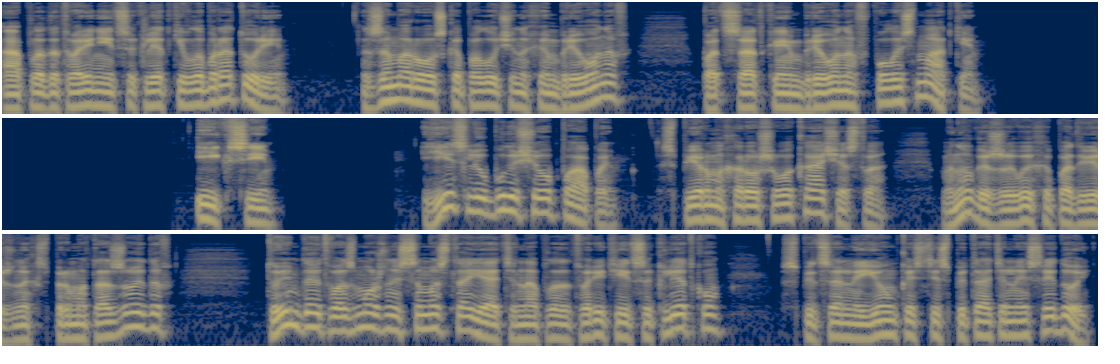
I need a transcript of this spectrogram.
Оплодотворение яйцеклетки в лаборатории. Заморозка полученных эмбрионов – Подсадка эмбрионов в полость матки. Икси. Если у будущего папы сперма хорошего качества, много живых и подвижных сперматозоидов, то им дают возможность самостоятельно оплодотворить яйцеклетку в специальной емкости с питательной средой.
